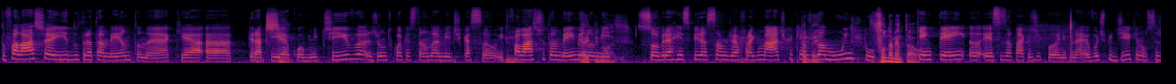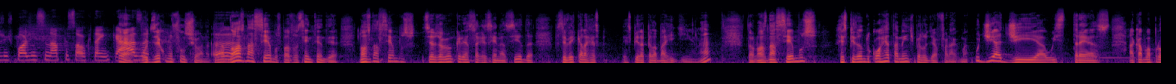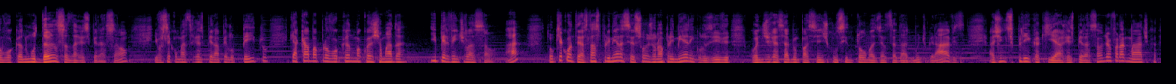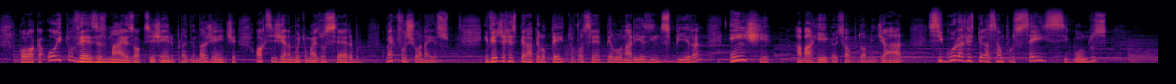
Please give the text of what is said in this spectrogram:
Tu falaste aí do tratamento, né, que é a terapia Sim. cognitiva, junto com a questão da medicação. E tu hum. falaste também, Benomi, sobre a respiração diafragmática, que também. ajuda muito Fundamental. quem tem uh, esses ataques de pânico, né? Eu vou te pedir que não sei se a gente pode ensinar para o pessoal que está em casa. É, vou dizer como funciona. Tá? Uh, nós nascemos, para você entender, nós nascemos, você já viu uma criança recém-nascida, você vê que ela respira pela barriguinha, né? Então, nós nascemos respirando corretamente pelo diafragma. O dia a dia, o estresse, acaba provocando mudanças na respiração e você começa a respirar pelo peito, que acaba provocando uma coisa chamada hiperventilação. Né? Então, o que acontece? Nas primeiras sessões, ou na primeira, inclusive, quando a gente recebe um paciente com sintomas de ansiedade muito graves, a gente explica que a respiração diafragmática coloca oito vezes mais oxigênio para dentro da gente, oxigena muito mais o cérebro. Como é que funciona isso? Em vez de respirar pelo peito, você, pelo nariz, inspira, enche a barriga, o seu abdômen de ar, segura a respiração por seis segundos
